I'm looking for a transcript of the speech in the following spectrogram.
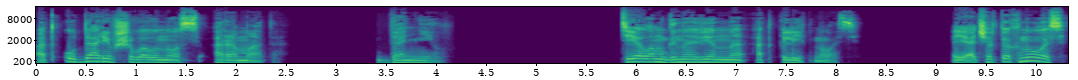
от ударившего в нос аромата. Данил. Тело мгновенно откликнулось. Я чертыхнулась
